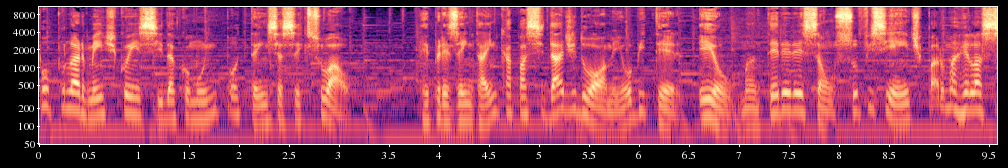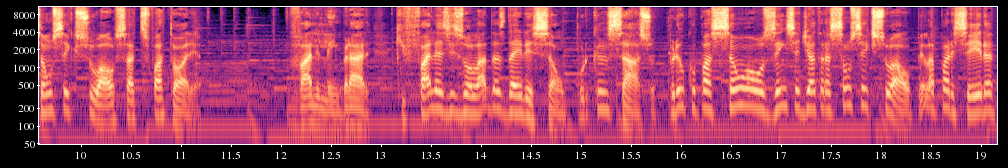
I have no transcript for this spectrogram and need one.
popularmente conhecida como impotência sexual. Representa a incapacidade do homem obter e ou manter ereção suficiente para uma relação sexual satisfatória. Vale lembrar que falhas isoladas da ereção por cansaço, preocupação ou ausência de atração sexual pela parceira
